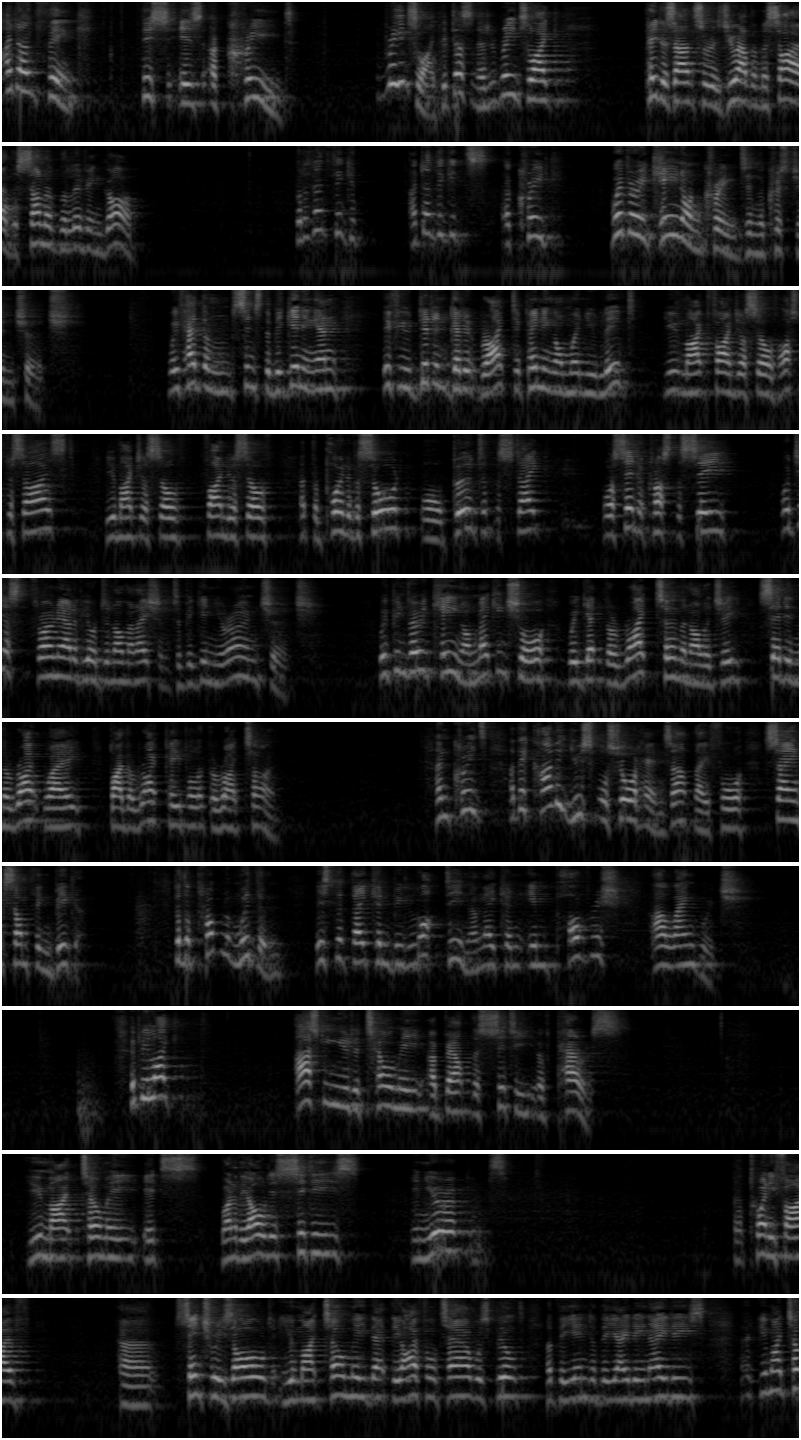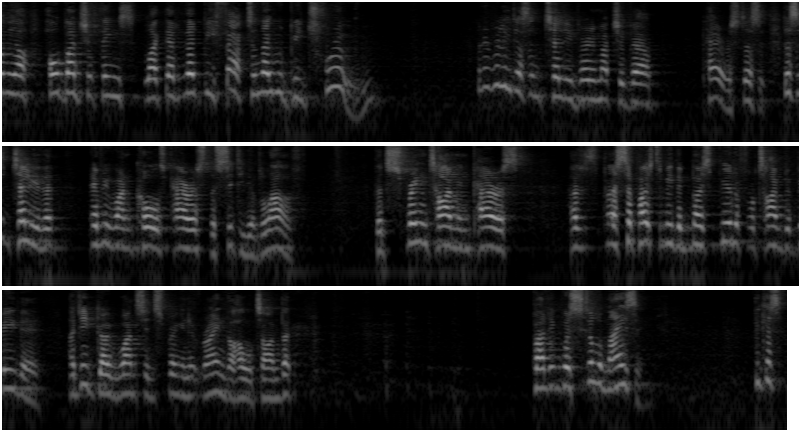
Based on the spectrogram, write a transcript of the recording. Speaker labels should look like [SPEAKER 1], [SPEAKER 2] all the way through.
[SPEAKER 1] I don't think this is a creed. It reads like it, doesn't it? It reads like Peter's answer is, You are the Messiah, the Son of the living God. But I don't think it I don't think it's a creed. We're very keen on creeds in the Christian church. We've had them since the beginning, and if you didn't get it right, depending on when you lived, you might find yourself ostracized. You might yourself find yourself at the point of a sword, or burnt at the stake, or sent across the sea, or just thrown out of your denomination to begin your own church. We've been very keen on making sure we get the right terminology said in the right way by the right people at the right time. And creeds, are they're kind of useful shorthands, aren't they, for saying something bigger. But the problem with them is that they can be locked in and they can impoverish our language. It'd be like asking you to tell me about the city of Paris. You might tell me it's one of the oldest cities in Europe. It's about 25 uh, centuries old. You might tell me that the Eiffel Tower was built at the end of the 1880s. You might tell me a whole bunch of things like that. That'd be facts, and they would be true. But it really doesn't tell you very much about Paris, does it? it doesn't tell you that everyone calls Paris the city of love. That springtime in Paris is supposed to be the most beautiful time to be there. I did go once in spring and it rained the whole time, but but it was still amazing. Because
